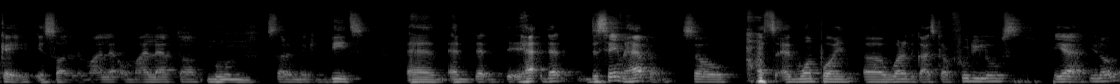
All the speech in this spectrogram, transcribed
Okay, installed it on my la- on my laptop, boom. Started making beats, and and that it ha- that the same happened. So at, at one point, uh, one of the guys got Fruity Loops. Yeah, you know.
